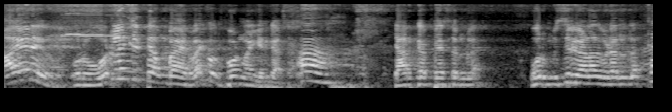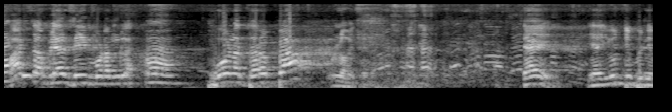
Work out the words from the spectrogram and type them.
ஆயிரம் ஒரு ஒரு லட்சத்தி ஐம்பதாயிரம் ரூபாய்க்கு ஒரு ஃபோன் வாங்கியிருக்கா சார். ஆ. யாருக்கா பேசணும்ல? ஒரு மிஸ்ரு காலாவது விடணும்ல? வாட்ஸ்அப்லயாவது செய்தி போடணும்ல? போனை திறப்பா உள்ள வச்சிருக்கேன் டேய் என் யூடியூப் நீ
